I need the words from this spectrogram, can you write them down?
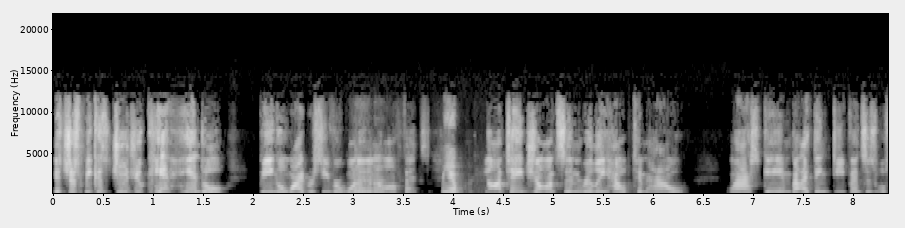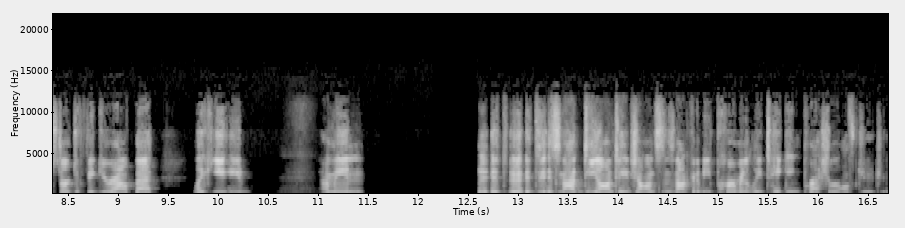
It's just because Juju can't handle being a wide receiver one in an mm-hmm. offense. yep Diontae Johnson really helped him out last game, but I think defenses will start to figure out that, like you, you, I mean, it, it, it's not Diontae Johnson's not going to be permanently taking pressure off Juju.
